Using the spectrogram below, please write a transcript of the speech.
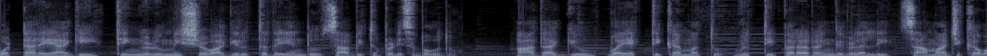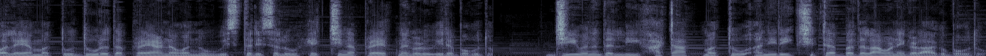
ಒಟ್ಟಾರೆಯಾಗಿ ತಿಂಗಳು ಮಿಶ್ರವಾಗಿರುತ್ತದೆ ಎಂದು ಸಾಬೀತುಪಡಿಸಬಹುದು. ಆದಾಗ್ಯೂ, ವೈಯಕ್ತಿಕ ಮತ್ತು ವೃತ್ತಿಪರ ರಂಗಗಳಲ್ಲಿ ಸಾಮಾಜಿಕ ವಲಯ ಮತ್ತು ದೂರದ ಪ್ರಯಾಣವನ್ನು ವಿಸ್ತರಿಸಲು ಹೆಚ್ಚಿನ ಪ್ರಯತ್ನಗಳು ಇರಬಹುದು. ಜೀವನದಲ್ಲಿ ಹಠಾತ್ ಮತ್ತು ಅನಿರೀಕ್ಷಿತ ಬದಲಾವಣೆಗಳಾಗಬಹುದು.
